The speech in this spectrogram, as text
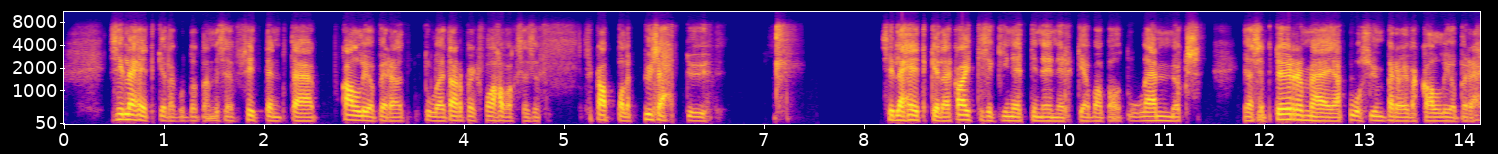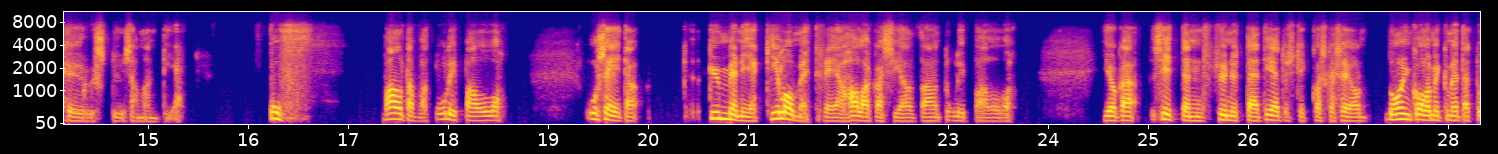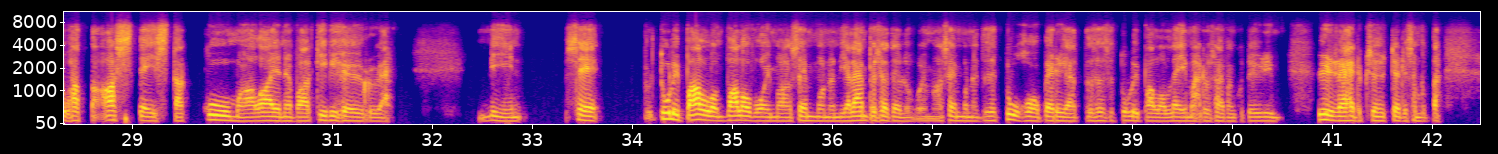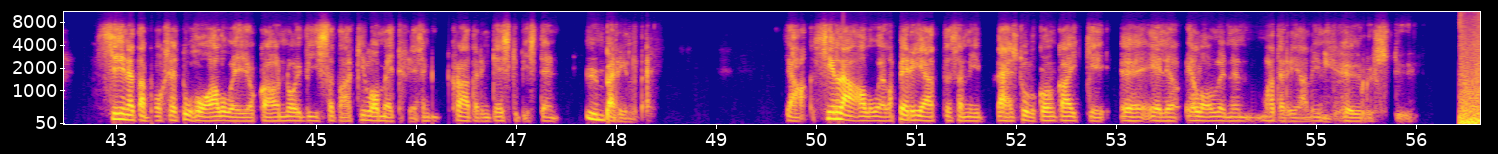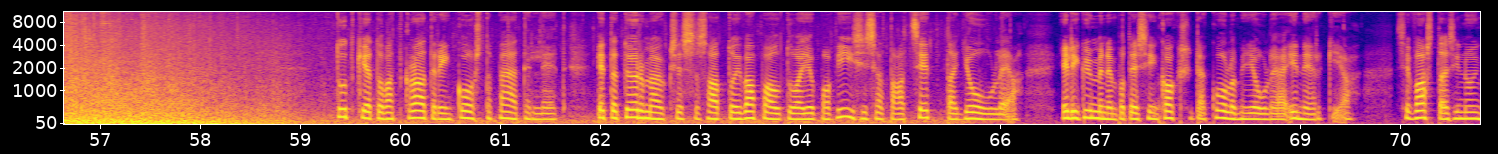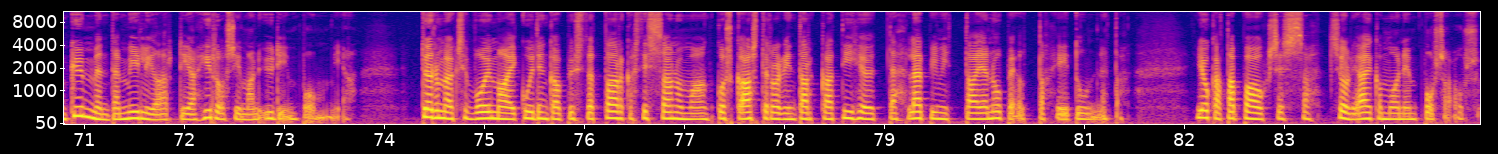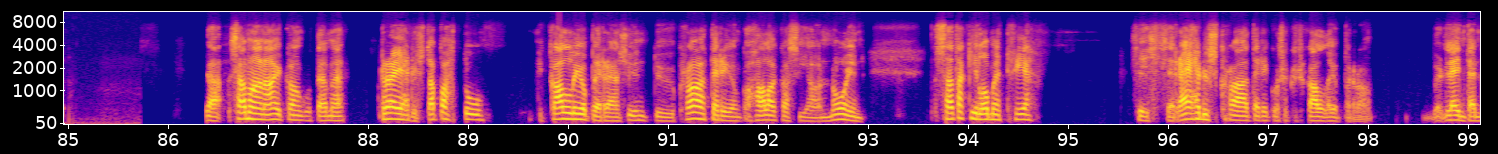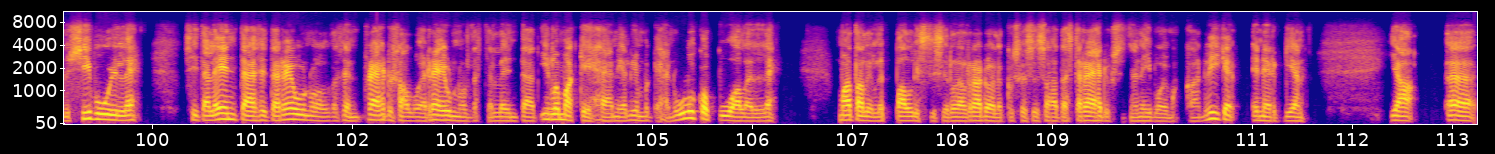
Sillä hetkellä, kun tota, niin se, sitten tämä kallioperä tulee tarpeeksi vahvaksi ja se, se kappale pysähtyy, sillä hetkellä kaikki se kineettinen energia vapautuu lämmöksi ja se törmää ja plus ympäröivä kallioperä höyrystyy saman tien. Puff! Valtava tulipallo, useita kymmeniä kilometrejä halkasijaltaan tulipallo, joka sitten synnyttää tietysti, koska se on noin 30 000 asteista kuumaa laajenevaa kivihöyryä, niin se tulipallon valovoima on semmoinen ja lämpösäteilyvoima on semmoinen, että se tuhoaa periaatteessa se tulipallon leimahdus aivan kuten ydin, ydinräjähdyksen yhteydessä, mutta siinä tapauksessa se tuhoaa alue, joka on noin 500 kilometriä sen kraaterin keskipisteen ympäriltä. Ja sillä alueella periaatteessa niin lähestulkoon kaikki elollinen materiaali niin höyrystyy. Tutkijat ovat kraaterin koosta päätelleet, että törmäyksessä saattoi vapautua jopa 500 zetta-joulea, eli 10 potenssiin 23 joulea energiaa. Se vastaisi noin 10 miljardia Hiroshiman ydinpommia. Törmäyksen voimaa ei kuitenkaan pystytä tarkasti sanomaan, koska asteroidin tarkkaa tiheyttä, läpimittaa ja nopeutta ei tunneta. Joka tapauksessa se oli aikamoinen posaus. Ja samaan aikaan kun tämä räjähdys tapahtuu, niin kallioperään syntyy kraateri, jonka halkasia on noin 100 kilometriä. Siis se räjähdyskraateri, kun se kallioperä on lentänyt sivuille, sitä lentää sitä reunolta, sen räjähdysalueen reunolta, sitä lentää ilmakehään ja ilmakehän ulkopuolelle matalille pallistisille radoille, koska se saa tästä räjähdyksestä niin voimakkaan liikeenergian. Ja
